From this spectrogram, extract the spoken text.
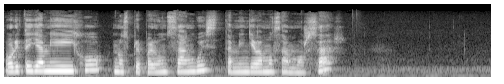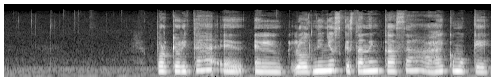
Ahorita ya mi hijo nos preparó un sándwich, también llevamos a almorzar. Porque ahorita eh, los niños que están en casa, ay, como que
